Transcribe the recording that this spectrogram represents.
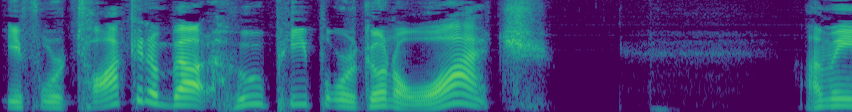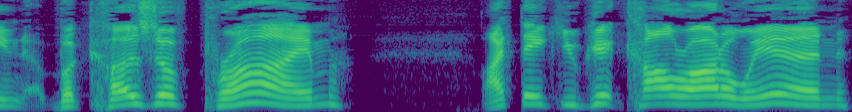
if we're talking about who people are going to watch, I mean, because of Prime, I think you get Colorado in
